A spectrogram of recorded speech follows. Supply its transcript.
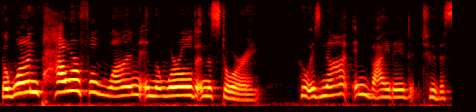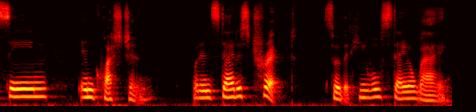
the one powerful one in the world in the story, who is not invited to the scene in question, but instead is tricked so that he will stay away.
